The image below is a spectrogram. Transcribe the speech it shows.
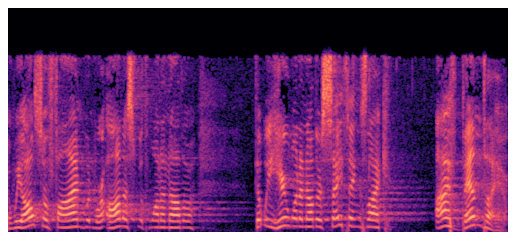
And we also find when we're honest with one another that we hear one another say things like, I've been there.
